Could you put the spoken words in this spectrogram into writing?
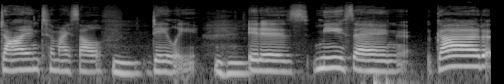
dying to myself mm. daily. Mm-hmm. It is me saying, God,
